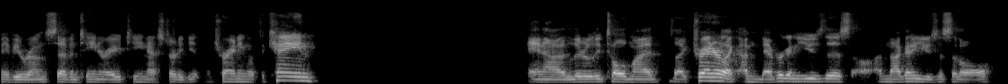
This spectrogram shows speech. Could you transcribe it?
maybe around 17 or 18, I started getting the training with the cane. And I literally told my like trainer, like, I'm never going to use this. I'm not going to use this at all.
